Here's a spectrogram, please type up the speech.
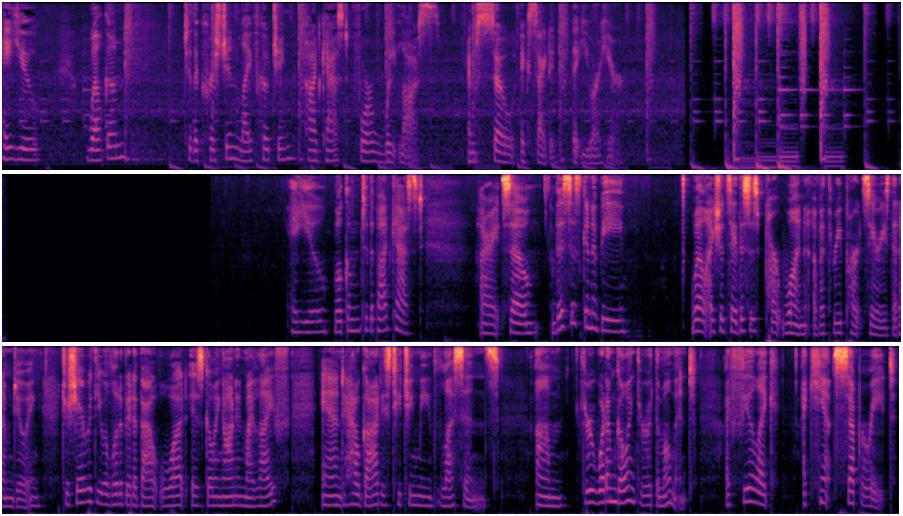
Hey, you. Welcome to the Christian Life Coaching Podcast for Weight Loss. I'm so excited that you are here. Hey, you. Welcome to the podcast. All right, so this is going to be well, I should say this is part one of a three part series that I'm doing to share with you a little bit about what is going on in my life and how God is teaching me lessons um, through what I'm going through at the moment. I feel like I can't separate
